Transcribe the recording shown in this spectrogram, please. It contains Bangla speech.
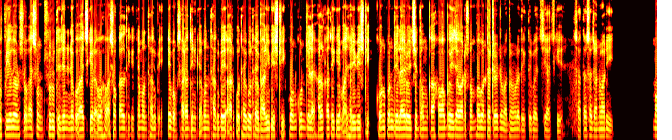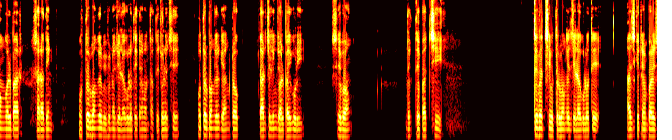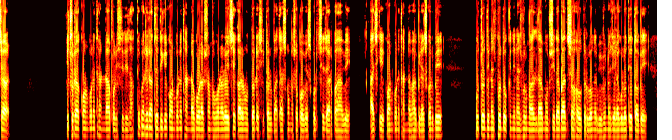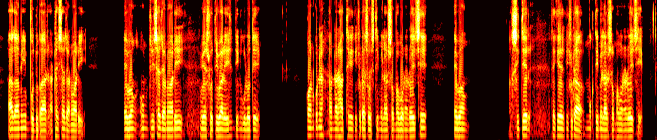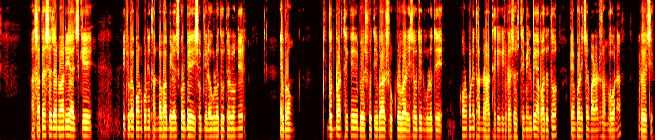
তো প্রিয় দর্শক, আসুন শুরুতে জেনে নেব আজকের আবহাওয়া। সকাল থেকে কেমন থাকবে এবং সারাদিন কেমন থাকবে আর কোথায় কোথায় ভারী বৃষ্টি, কোন কোন জেলায় হালকা থেকে মাঝারি বৃষ্টি, কোন কোন জেলায় রয়েছে দমকা হাওয়া বয়ে যাওয়ার সম্ভাবনা? স্যাটেলাইটের মাধ্যমে আমরা দেখতে পাচ্ছি আজকে সাতাশে জানুয়ারি, মঙ্গলবার সারাদিন উত্তরবঙ্গের বিভিন্ন জেলাগুলোতে কেমন থাকতে চলেছে। উত্তরবঙ্গের গ্যাংটক, দার্জিলিং, জলপাইগুড়ি এবং দেখতে পাচ্ছি দেখতে পাচ্ছি উত্তরবঙ্গের জেলাগুলোতে আজকে টেম্পারেচার কিছুটা কনকনে ঠান্ডা পরিস্থিতি থাকতে পারে। রাতের দিকে কনকনে ঠান্ডা পড়ার সম্ভাবনা রয়েছে কারণ উত্তরে শীতল বাতাস ক্রমশ প্রবেশ করছে, যার প্রভাবে আজকে কনকনে ঠান্ডা ভাব বিরাজ করবে। উত্তর দিনাজপুর, দক্ষিণ দিনাজপুর, মালদা, মুর্শিদাবাদ সহ উত্তরবঙ্গের বিভিন্ন জেলাগুলোতে, তবে আগামী বুধবার আঠাশে জানুয়ারি এবং উনত্রিশে জানুয়ারি বৃহস্পতিবার এই দিনগুলোতে কনকনে ঠান্ডার হাত থেকে কিছুটা স্বস্তি মেলার সম্ভাবনা রয়েছে এবং শীতের থেকে কিছুটা মুক্তি মেলার সম্ভাবনা রয়েছে। আর সাতাশে জানুয়ারি আজকে কিছুটা কনকনে ঠান্ডা ভাব বিরাজ করবে এইসব জেলাগুলোতে উত্তরবঙ্গের। এবং বুধবার থেকে বৃহস্পতিবার, শুক্রবার এইসব দিনগুলোতে কনকনে ঠান্ডার হাত থেকে কিছুটা স্বস্তি মিলবে। আপাতত টেম্পারেচার বাড়ার সম্ভাবনা রয়েছে।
